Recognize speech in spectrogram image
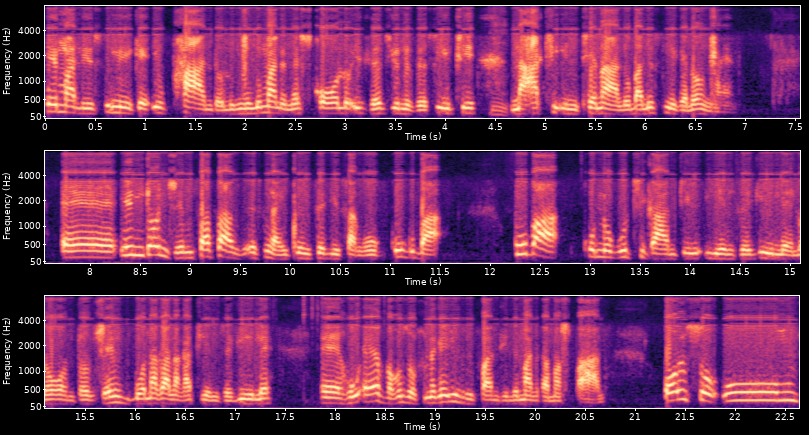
emali sinike uphando lunxulumane nesikolo iVet University mm. nathi internal uba lisinike lo ngxelo eh into nje msasazi esingayiqinisekisa ngokuba uba kunokuthi kanti yenzekile lonto njengibonakala ngathi yenzekile eh whoever kuzofuneka irefundile imali kamasipala. Also um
